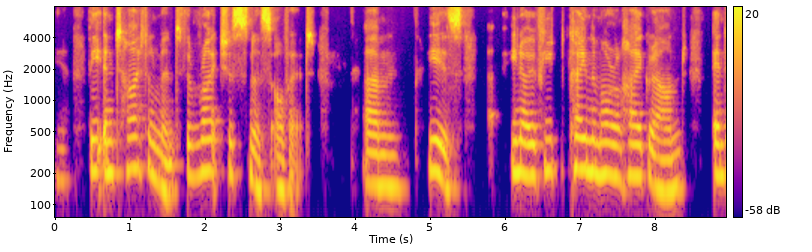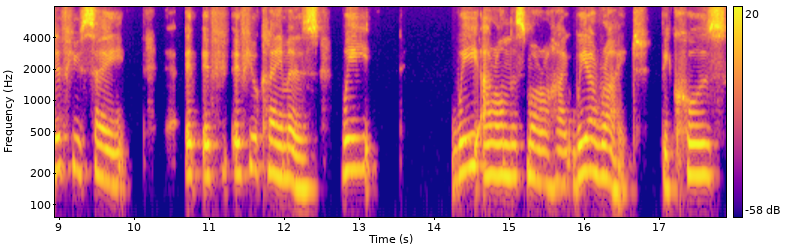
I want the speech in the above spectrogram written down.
Yeah. The entitlement, the righteousness of it. Um, yes, you know, if you claim the moral high ground, and if you say, if if, if your claim is we we are on this moral high, we are right because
